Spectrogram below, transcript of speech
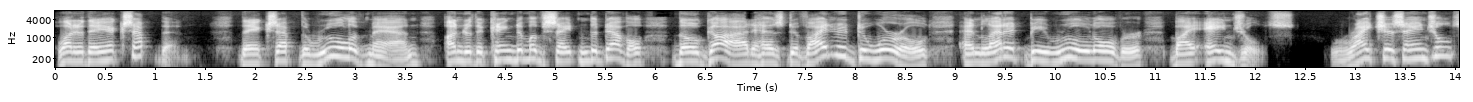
What do they accept then? They accept the rule of man under the kingdom of Satan the devil, though God has divided the world and let it be ruled over by angels, righteous angels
